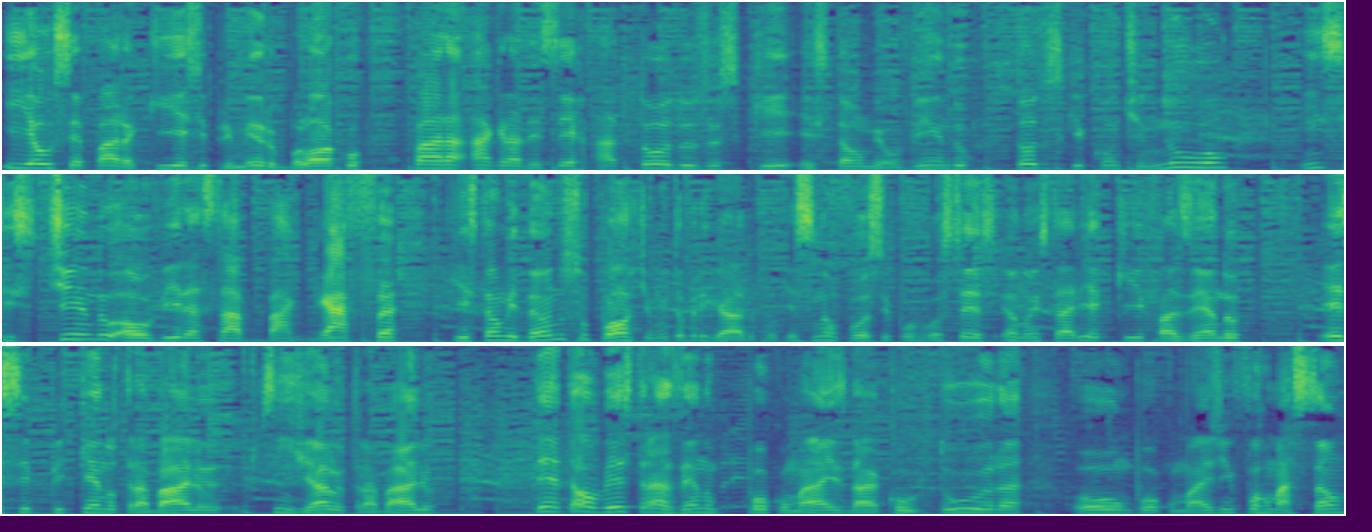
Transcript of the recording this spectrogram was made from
e eu separo aqui esse primeiro bloco para agradecer a todos os que estão me ouvindo, todos que continuam insistindo a ouvir essa bagaça que estão me dando suporte. Muito obrigado, porque se não fosse por vocês, eu não estaria aqui fazendo esse pequeno trabalho, singelo trabalho talvez trazendo um pouco mais da cultura ou um pouco mais de informação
